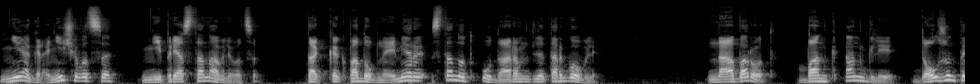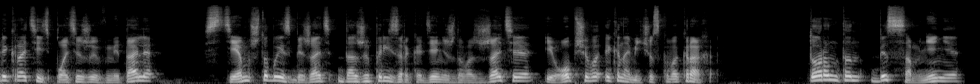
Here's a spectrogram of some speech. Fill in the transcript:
ни ограничиваться, ни приостанавливаться, так как подобные меры станут ударом для торговли. Наоборот, Банк Англии должен прекратить платежи в металле с тем, чтобы избежать даже призрака денежного сжатия и общего экономического краха. Торнтон, без сомнения,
